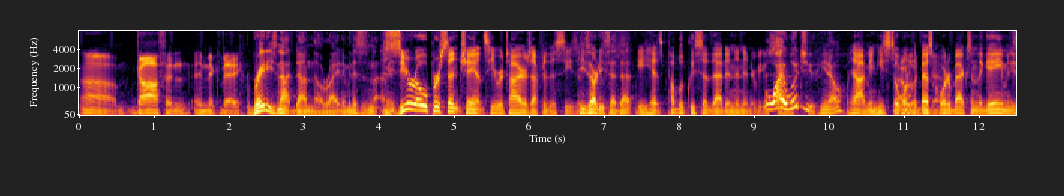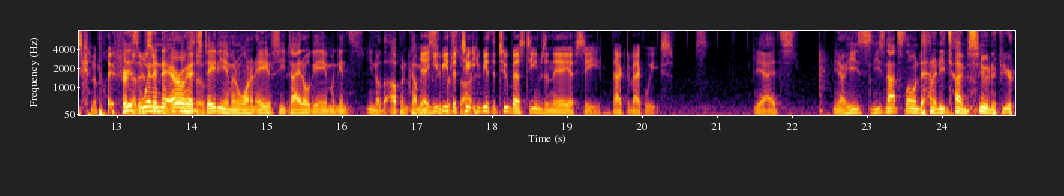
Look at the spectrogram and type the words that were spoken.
uh, Goff and, and McVay. Brady's not done though, right? I mean, this is not. I mean, Zero percent chance he retires after this season. he's already said that. he has publicly said that in an interview. Well, why would you? You know, Yeah, I mean, he's still I one of the best yeah. quarterbacks in the game, and he's going to play for he just another went into Bowl, Arrowhead so- Stadium and won an AFC title game against you know the up and coming. Yeah, he beat the two. He beat the two best teams in the AFC back to back weeks. yeah, it's you know he's he's not slowing down anytime soon if you're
